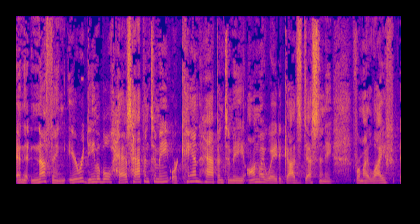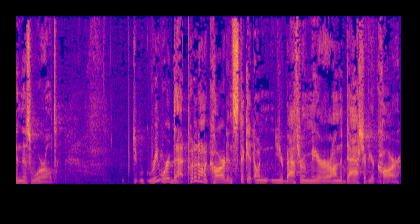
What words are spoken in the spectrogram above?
and that nothing irredeemable has happened to me or can happen to me on my way to God's destiny for my life in this world. Reword that. Put it on a card and stick it on your bathroom mirror or on the dash of your car.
